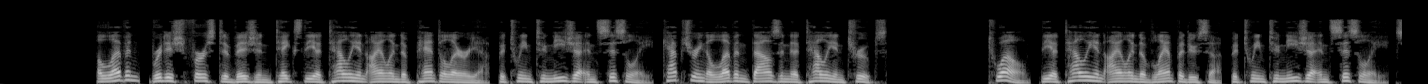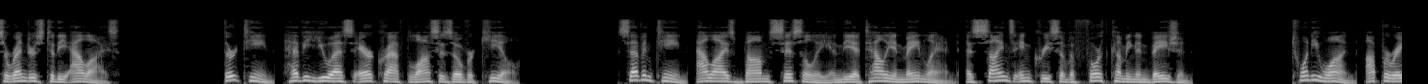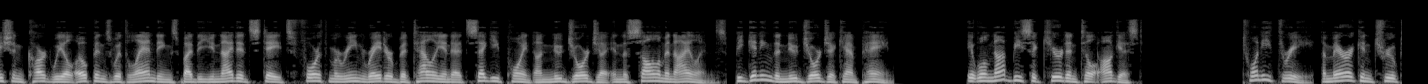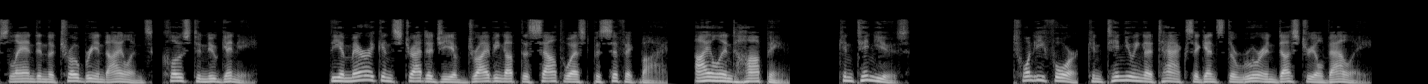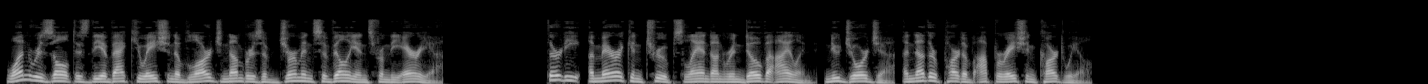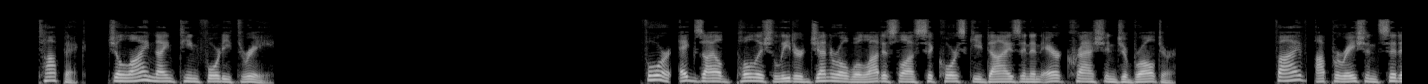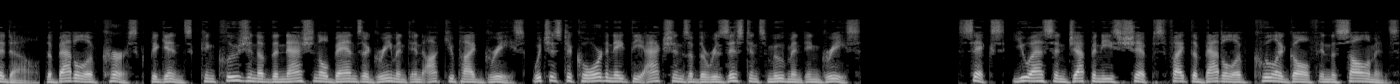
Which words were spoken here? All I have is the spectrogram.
11. British 1st Division takes the Italian island of Pantelleria, between Tunisia and Sicily, capturing 11,000 Italian troops. 12. The Italian island of Lampedusa, between Tunisia and Sicily, surrenders to the Allies 13. Heavy U.S. aircraft losses over Kiel 17. Allies bomb Sicily and the Italian mainland, as signs increase of a forthcoming invasion 21. Operation Cartwheel opens with landings by the United States 4th Marine Raider Battalion at Segi Point on New Georgia in the Solomon Islands, beginning the New Georgia Campaign. It will not be secured until August. 23. American troops land in the Trobriand Islands, close to New Guinea. The American strategy of driving up the southwest Pacific by island hopping continues. 24. Continuing attacks against the Ruhr Industrial Valley. One result is the evacuation of large numbers of German civilians from the area. 30. American troops land on Rendova Island, New Georgia, another part of Operation Cartwheel. July 1943 4. Exiled Polish leader General Władysław Sikorski dies in an air crash in Gibraltar 5. Operation Citadel the Battle of Kursk begins, conclusion of the National Bands Agreement in occupied Greece, which is to coordinate the actions of the resistance movement in Greece 6. U.S. and Japanese ships fight the Battle of Kula Gulf in the Solomons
